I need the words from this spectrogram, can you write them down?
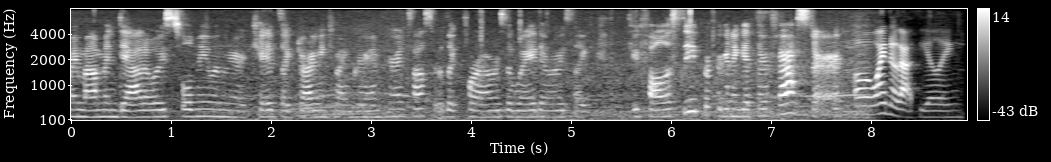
My mom and dad always told me when we were kids, like driving to my grandparents' house, it was like four hours away. They were always like, if you fall asleep, we're going to get there faster. Oh, I know that feeling.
